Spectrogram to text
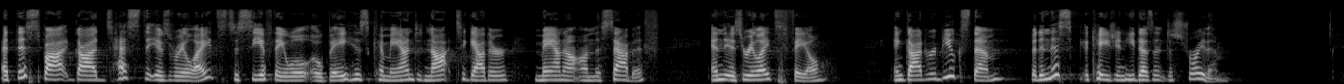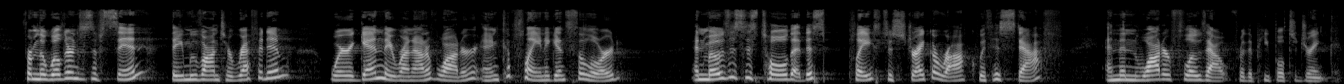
At this spot, God tests the Israelites to see if they will obey his command not to gather manna on the Sabbath, and the Israelites fail, and God rebukes them, but in this occasion, he doesn't destroy them. From the wilderness of Sin, they move on to Rephidim, where again they run out of water and complain against the Lord. And Moses is told at this place to strike a rock with his staff and then water flows out for the people to drink.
